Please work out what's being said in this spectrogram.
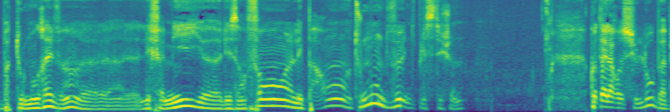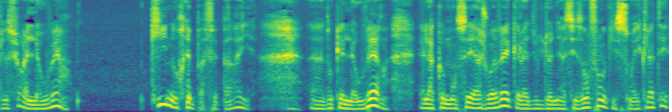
bah, que tout le monde rêve. Hein, les familles, les enfants, les parents, tout le monde veut une PlayStation. Quand elle a reçu le lot, bah, bien sûr, elle l'a ouvert. Qui n'aurait pas fait pareil? Euh, Donc elle l'a ouvert, elle a commencé à jouer avec, elle a dû le donner à ses enfants qui se sont éclatés.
